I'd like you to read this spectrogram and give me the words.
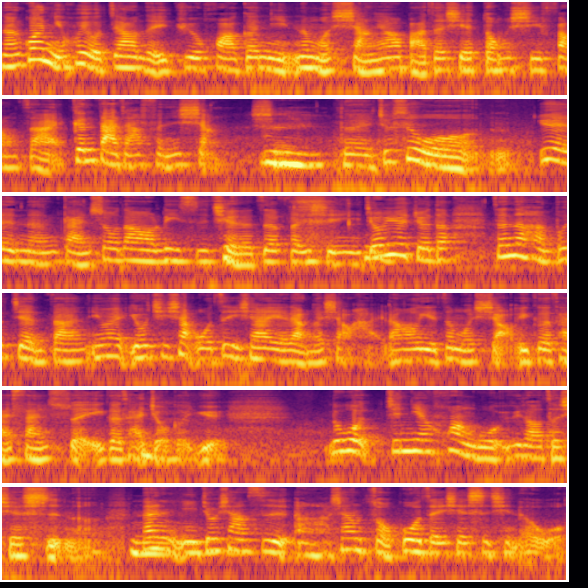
难怪你会有这样的一句话，跟你那么想要把这些东西放在跟大家分享。是对，就是我越能感受到丽丝姐的这份心意，就越觉得真的很不简单。因为尤其像我自己现在也两个小孩，然后也这么小，一个才三岁，一个才九个月。如果今天换我遇到这些事呢？那你就像是啊，好像走过这些事情的我，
